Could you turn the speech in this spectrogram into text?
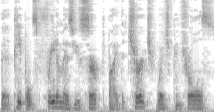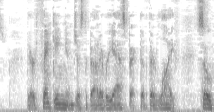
The people's freedom is usurped by the church, which controls their thinking and just about every aspect of their life. So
